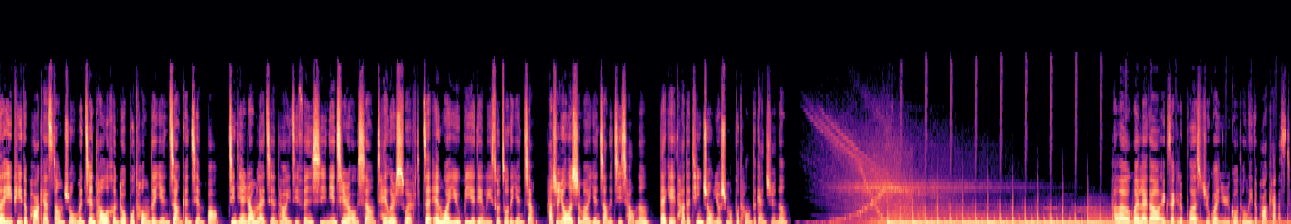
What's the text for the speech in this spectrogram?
在 EP 的 Podcast 当中，我们检讨了很多不同的演讲跟简报。今天让我们来检讨以及分析年轻人偶像 Taylor Swift 在 NYU 毕业典礼所做的演讲。他是用了什么演讲的技巧呢？带给他的听众有什么不同的感觉呢？Hello，欢迎来到 Executive Plus 主管与沟通力的 Podcast。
